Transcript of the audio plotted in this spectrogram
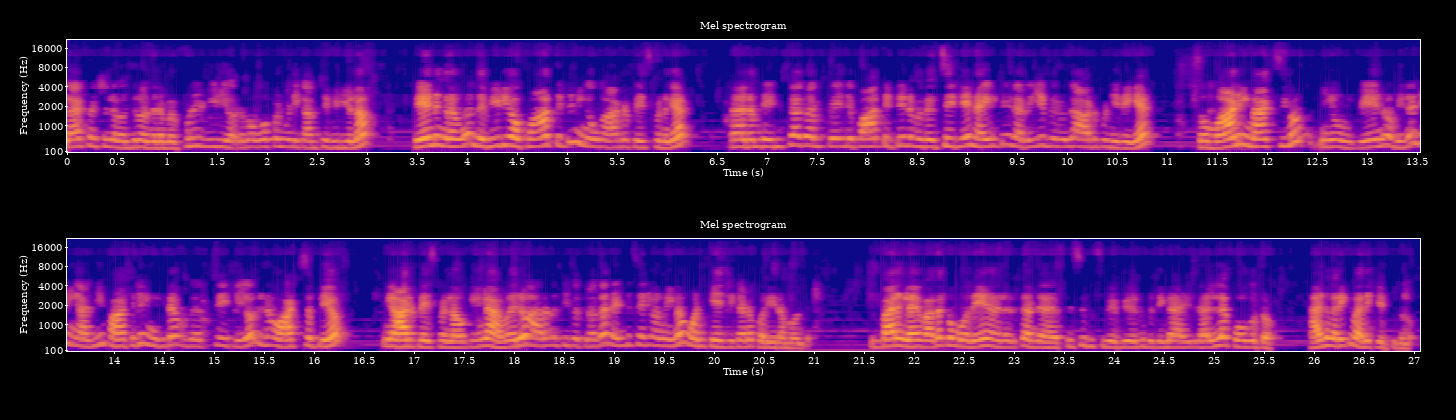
கிளாட் ஃபேஷனில் வந்துடும் அந்த நம்ம ஃபுல் வீடியோ நம்ம ஓப்பன் பண்ணி காமிச்ச வீடியோலாம் வேணுங்கிறவங்க அந்த வீடியோ பார்த்துட்டு நீங்கள் உங்கள் ஆர்டர் ப்ளேஸ் பண்ணுங்கள் நம்முடைய இன்ஸ்டாகிராம் பேஜை பார்த்துட்டு நம்ம வெப்சைட்லேயே நைட்டே நிறைய பேர் வந்து ஆர்டர் பண்ணிடுறீங்க. ஸோ மார்னிங் மேக்ஸிமம் நீங்கள் உங்களுக்கு வேணும் அப்படின்னா நீங்கள் அதையும் பார்த்துட்டு எங்ககிட்ட வெப்சைட்லேயோ இல்லை வாட்ஸ்அப்லேயோ நீங்கள் ஆர்டர் ப்ளேஸ் பண்ணலாம் ஓகேங்களா? வெறும் அறுநூத்தி பத்து ரூபா தான் ரெண்டு சரி வாங்கினீங்கன்னா ஒன் கேஜிக்கான கொரியர் அமௌண்ட் பாருங்களேன் வதக்கும் போதே அதில் இருக்க அந்த பிசு பிசு எப்படி வருது பார்த்தீங்களா இது நல்லா போகட்டும். அது வரைக்கும் வதக்கி எடுத்துக்கணும்.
